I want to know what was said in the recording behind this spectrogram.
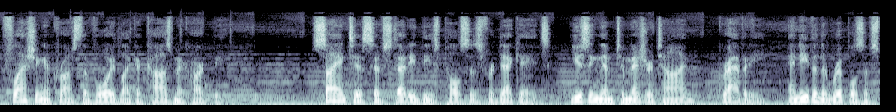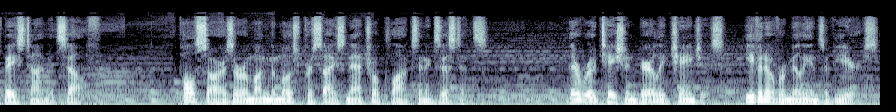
flashing across the void like a cosmic heartbeat. Scientists have studied these pulses for decades, using them to measure time, gravity, and even the ripples of spacetime itself. Pulsars are among the most precise natural clocks in existence. Their rotation barely changes, even over millions of years.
